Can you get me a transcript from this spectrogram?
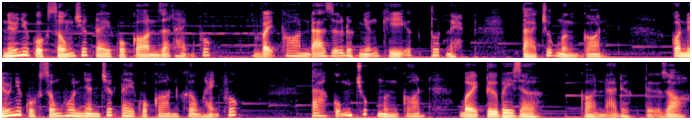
nếu như cuộc sống trước đây của con rất hạnh phúc, vậy con đã giữ được những ký ức tốt đẹp. Ta chúc mừng con. Còn nếu như cuộc sống hôn nhân trước đây của con không hạnh phúc, ta cũng chúc mừng con bởi từ bây giờ con đã được tự do.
